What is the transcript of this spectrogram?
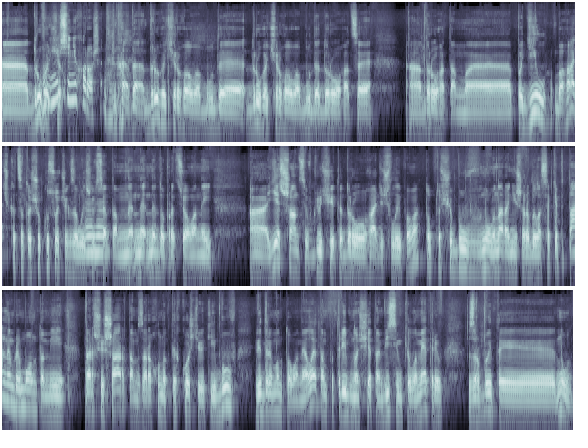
Е, Друга, чер- хороша. Да, да. Другочергова буде, другочергова буде дорога. Це дорога там Поділ, Багачка. Це той, що кусочок залишився там не, не, недопрацьований. А, є шанси включити дорогу Гадіч-Липова, тобто, що був, ну вона раніше робилася капітальним ремонтом, і перший шар там за рахунок тих коштів, який був відремонтований. Але там потрібно ще там 8 кілометрів зробити ну,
